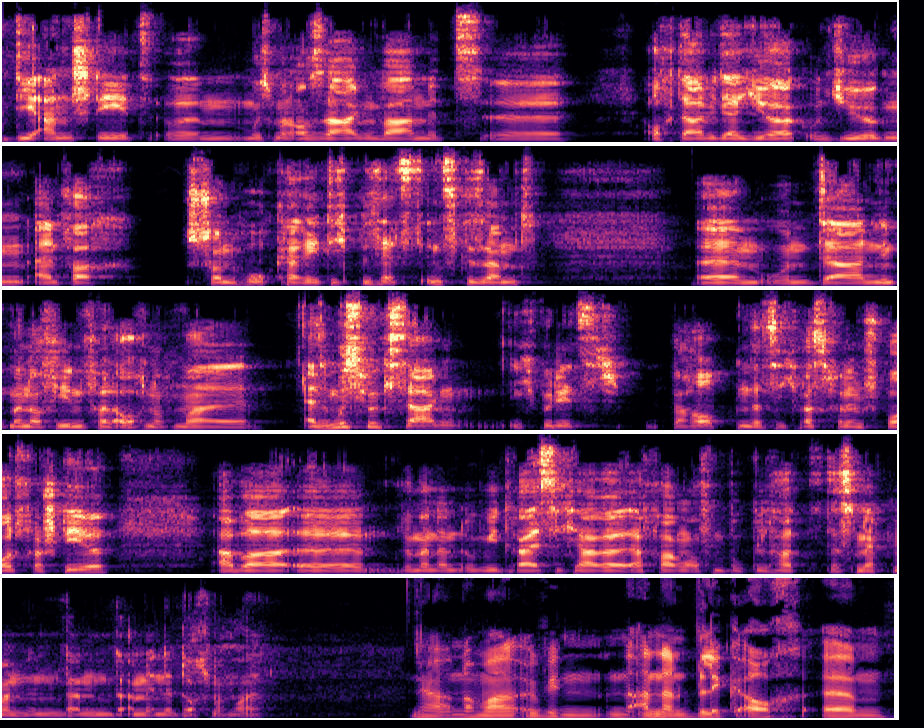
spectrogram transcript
die ansteht. Ähm, muss man auch sagen, war mit äh, auch da wieder Jörg und Jürgen einfach schon hochkarätig besetzt insgesamt. Ähm, und da nimmt man auf jeden Fall auch nochmal, also muss ich wirklich sagen, ich würde jetzt behaupten, dass ich was von dem Sport verstehe, aber äh, wenn man dann irgendwie 30 Jahre Erfahrung auf dem Buckel hat, das merkt man dann am Ende doch nochmal. Ja, nochmal irgendwie einen, einen anderen Blick auch ähm,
